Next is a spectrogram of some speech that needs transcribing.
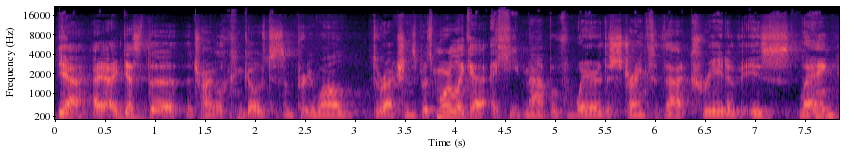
Yeah, I, I, guess the, the triangle can go to some pretty wild directions, but it's more like a, a, heat map of where the strength of that creative is laying.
